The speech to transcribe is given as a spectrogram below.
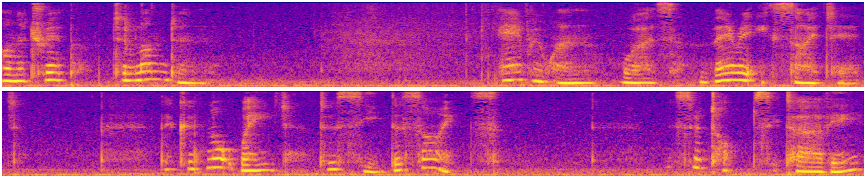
on a trip to London. Everyone was very excited. They could not wait to see the sights. Mr. Topsy Turvy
